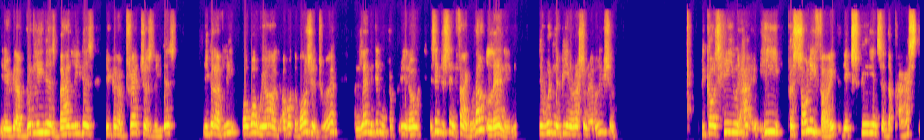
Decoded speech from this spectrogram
You, know, you could have good leaders, bad leaders. You could have treacherous leaders. You could have, le- well, what we are, uh, what the Bolsheviks were. And Lenin didn't, you know, it's interesting fact. Without Lenin, there wouldn't have been a Russian Revolution because he, he personified the experience of the past.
